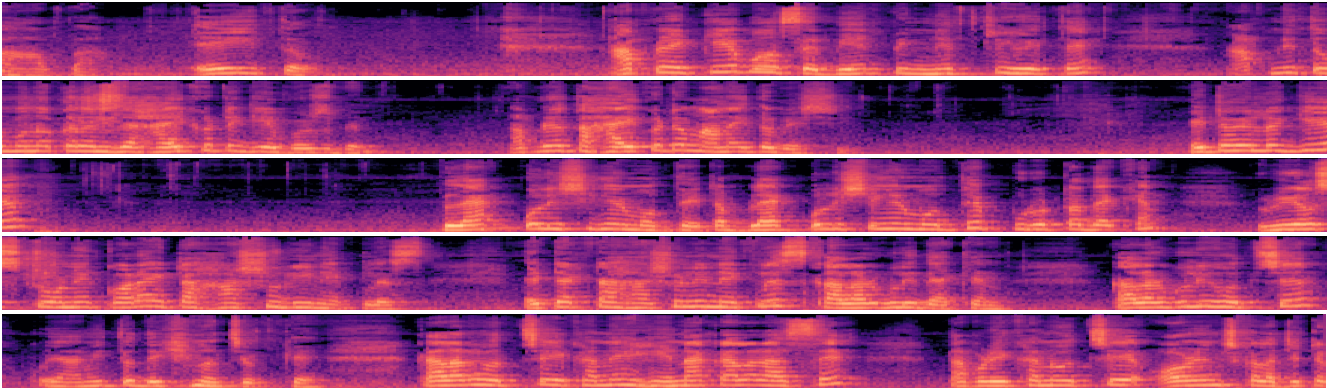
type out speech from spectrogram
বাবা, এই তো। আপনার কে বলছে বিএনপির নেত্রী হইতে? আপনি তো মনে করেন যে হাইকোর্টে গিয়ে বসবেন। আপনার তো হাইকোর্টে মানাই তো বেশি। এটা হইল গিয়ে ব্ল্যাক পলিশিং এর মধ্যে, এটা ব্ল্যাক পলিশিং এর মধ্যে পুরোটা দেখেন রিয়েল স্টোনে করা, এটা হাসুলি নেকলেস এটা একটা হাসুলি নেকলেস কালারগুলি দেখেন। কালারগুলি হচ্ছে, কই আমি তো দেখি না চোখে। কালার হচ্ছে এখানে হেনা কালার আছে, তারপর এখানে হচ্ছে অরেঞ্জ কালার যেটা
